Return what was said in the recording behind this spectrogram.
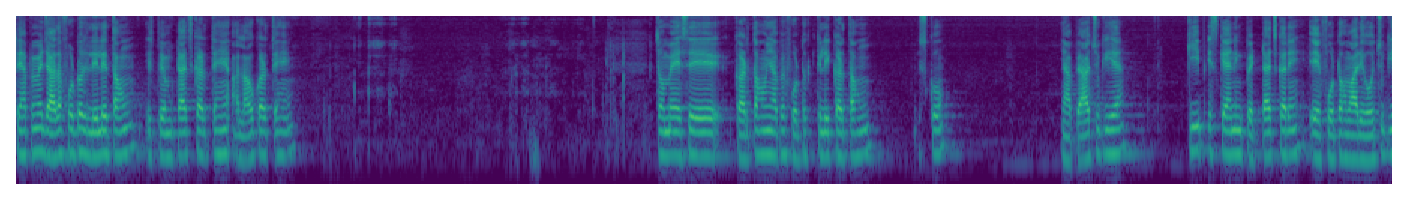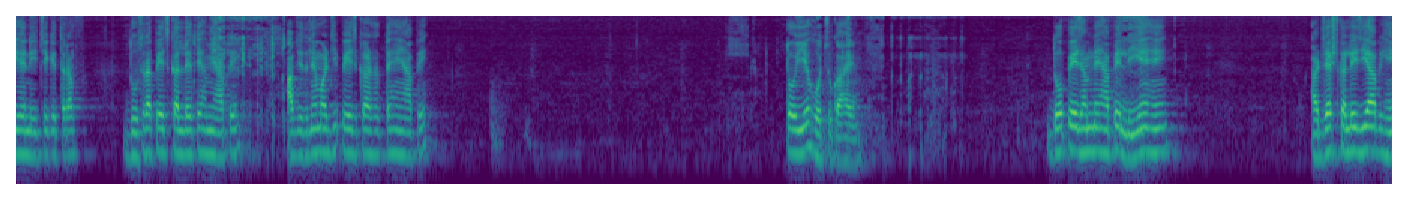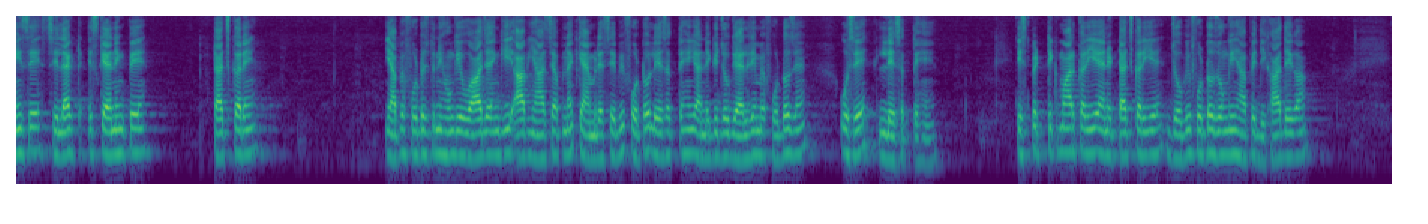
तो यहाँ पे मैं ज़्यादा फ़ोटोज़ ले लेता हूँ। इस पर हम टच करते हैं अलाउ करते हैं। तो मैं इसे करता हूँ, यहाँ पे फ़ोटो क्लिक करता हूँ इसको। यहाँ पे आ चुकी है। कीप स्कैनिंग पे टच करें। एक फ़ोटो हमारी हो चुकी है नीचे की तरफ़। दूसरा पेज कर लेते हैं हम यहाँ पे। आप जितने मर्ज़ी पेज कर सकते हैं यहाँ पे। तो ये हो चुका है। दो पेज हमने यहाँ पे लिए हैं। एडजस्ट कर लीजिए आप यहीं से सिलेक्ट स्कैनिंग पे टच करें। यहाँ पे फ़ोटो जितनी होंगी वो आ जाएँगी। आप यहाँ से अपने कैमरे से भी फ़ोटो ले सकते हैं, यानी कि जो गैलरी में फ़ोटोज़ हैं, उसे ले सकते हैं। इस पर टिक मार्क करिए, यानी टच करिए। जो भी फ़ोटोज़ होंगी यहाँ पे दिखा देगा।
